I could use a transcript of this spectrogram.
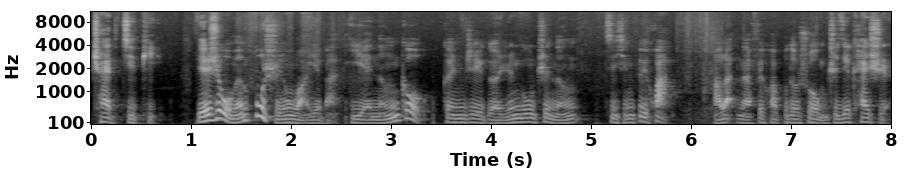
Chat GPT，也就是我们不使用网页版也能够跟这个人工智能进行对话。好了，那废话不多说，我们直接开始。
